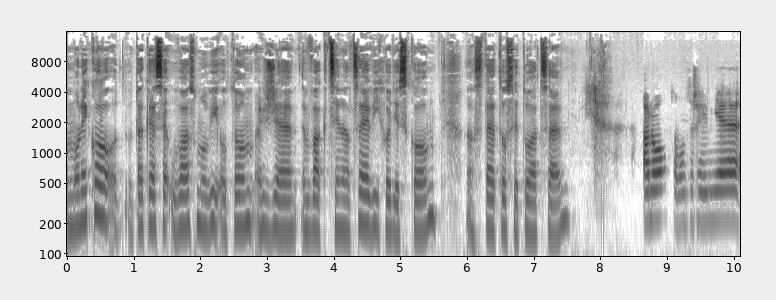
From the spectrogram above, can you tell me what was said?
Moniko, také se u vás mluví o tom, že vakcinace je východisko z této situace. Ano, samozřejmě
